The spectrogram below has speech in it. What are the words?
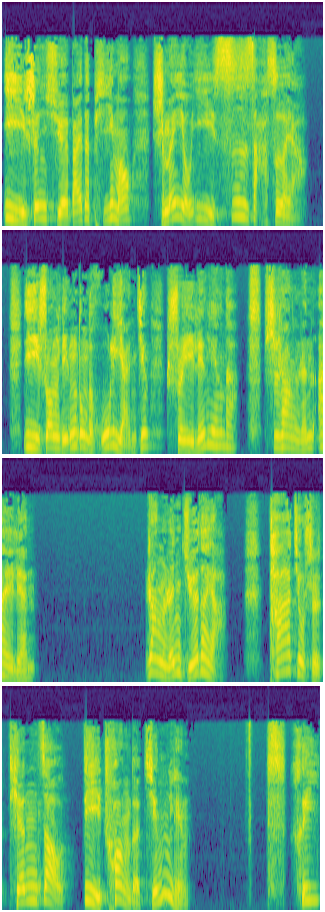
一身雪白的皮毛是没有一丝杂色呀。一双灵动的狐狸眼睛，水灵灵的，是让人爱怜，让人觉得呀，它就是天造地创的精灵。嘿，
